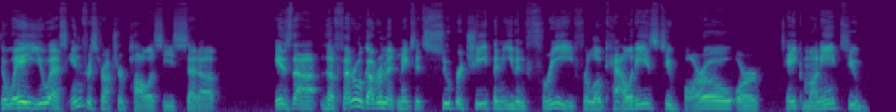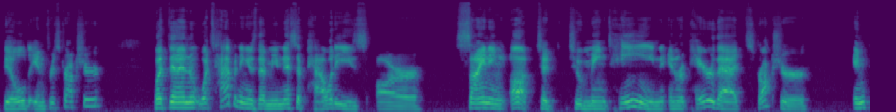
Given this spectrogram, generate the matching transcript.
the way U.S. infrastructure policy is set up is that the federal government makes it super cheap and even free for localities to borrow or take money to build infrastructure. But then what's happening is that municipalities are signing up to to maintain and repair that structure in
